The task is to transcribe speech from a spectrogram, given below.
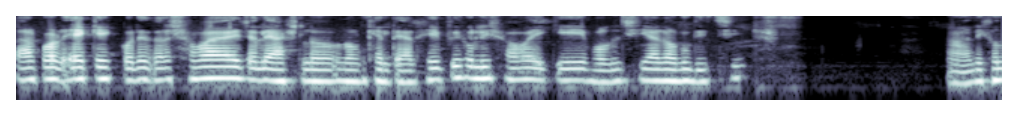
তারপর এক এক করে তারা সবাই চলে আসলো রং খেলতে। আর হ্যাপি হলি সবাইকে বলছি আর রং দিচ্ছি। দেখুন,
